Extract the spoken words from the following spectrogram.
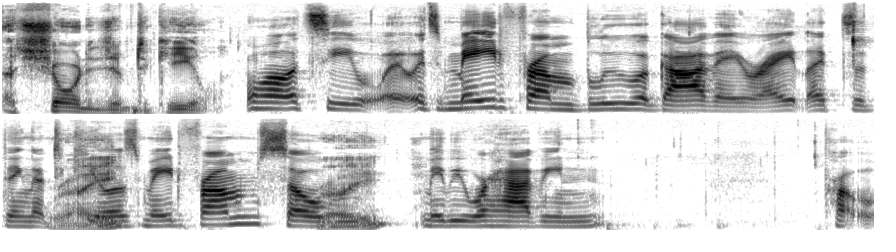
a shortage of tequila? Well, let's see. It's made from blue agave, right? That's the thing that tequila Right. is made from. So Right. maybe we're having. Pro-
